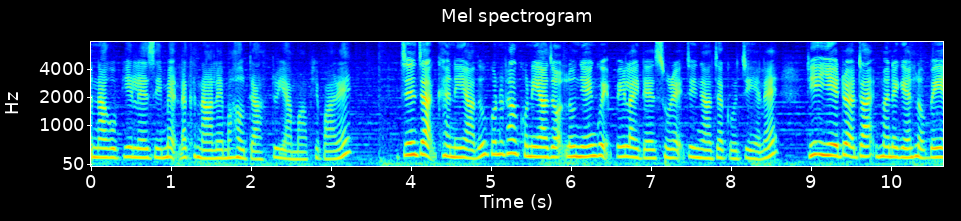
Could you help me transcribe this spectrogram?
ဿနာကိုပြေလည်စေမဲ့လက္ခဏာလည်းမဟုတ်တာတွေ့ရမှာဖြစ်ပါတယ်။အကျဉ်းချခံနေရသူ9900ကျော်လုံငင်းခွင့်ပေးလိုက်တဲ့ဆိုတဲ့ကြေညာချက်ကိုကြည့်ရင်လည်းဒီအရေးအတွက်အတိုင်းအမှန်တကယ်လှုပ်ပေးရ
